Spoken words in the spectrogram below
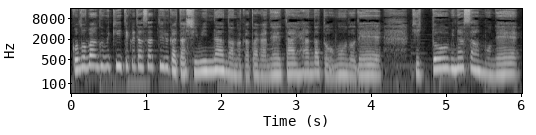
この番組聞いてくださっている方、市民ランナーの方がね、大半だと思うので、きっと皆さんもね、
